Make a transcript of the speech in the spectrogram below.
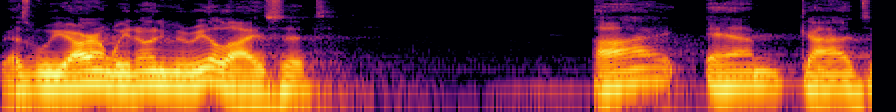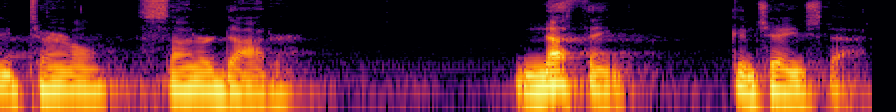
as we are and we don't even realize it, I am God's eternal son or daughter. Nothing can change that.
